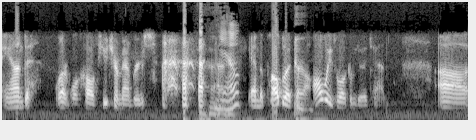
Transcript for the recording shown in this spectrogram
and what we'll call future members yep. and the public are always welcome to attend. Uh,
